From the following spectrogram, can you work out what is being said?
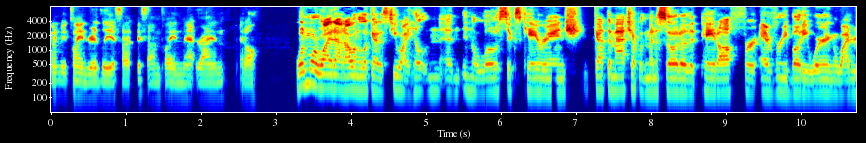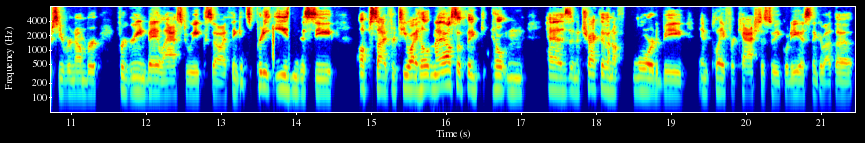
I'm to be playing Ridley if I if I'm playing Matt Ryan at all. One more wideout I want to look at is T.Y. Hilton in the low 6K range. Got the matchup with Minnesota that paid off for everybody wearing a wide receiver number for Green Bay last week. So I think it's pretty easy to see upside for T.Y. Hilton. I also think Hilton has an attractive enough floor to be in play for cash this week. What do you guys think about that?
